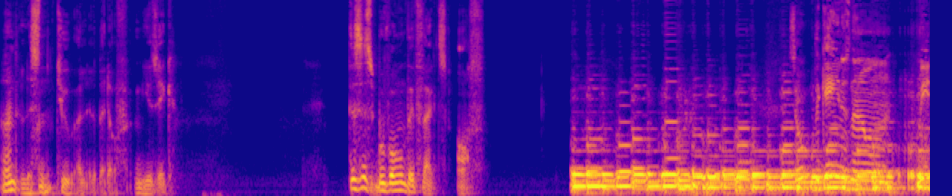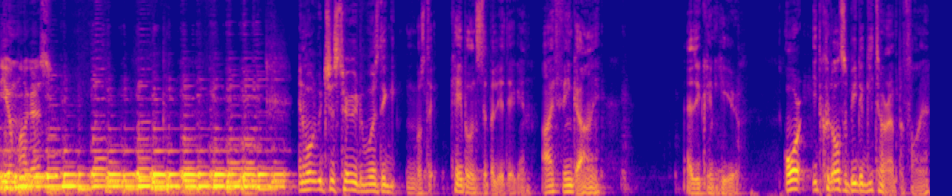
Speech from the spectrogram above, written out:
and listen to a little bit of music. This is with all the effects off. So the gain is now on medium, I guess And what we just heard was the was the cable instability again. I think I, as you can hear, or it could also be the guitar amplifier.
